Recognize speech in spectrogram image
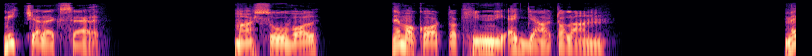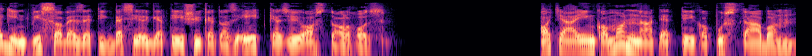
Mit cselekszel? Más szóval, nem akartak hinni egyáltalán. Megint visszavezetik beszélgetésüket az étkező asztalhoz. Atyáink a mannát ették a pusztában,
